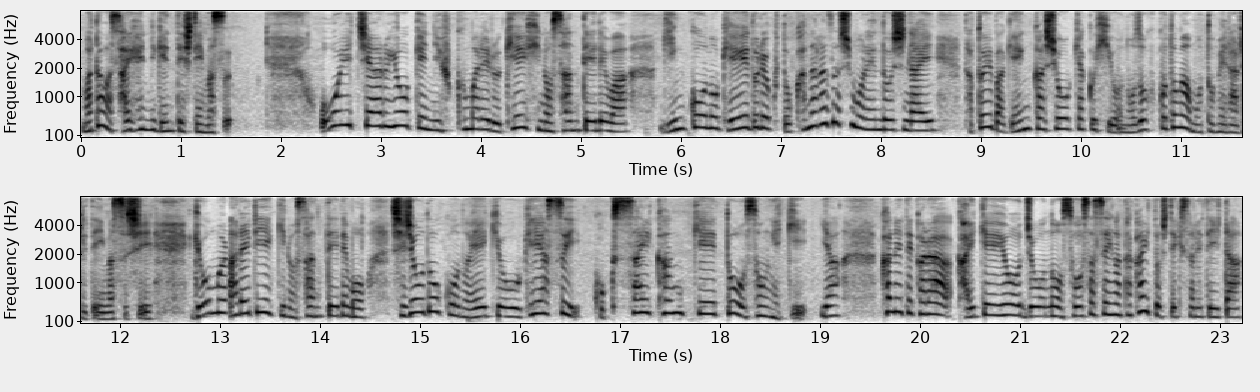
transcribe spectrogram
または再編に限定しています OHR 要件に含まれる経費の算定では銀行の経営努力と必ずしも連動しない例えば減価償却費を除くことが求められていますし業務あれ利益の算定でも市場動向の影響を受けやすい国際関係等損益やかねてから会計用上の操作性が高いと指摘されていた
